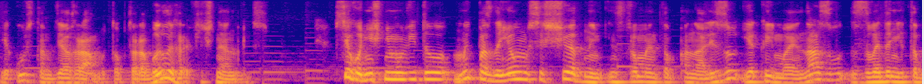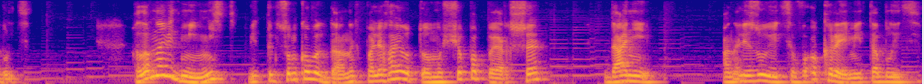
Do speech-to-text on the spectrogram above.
якусь там діаграму, тобто робили графічний аналіз. В сьогоднішньому відео ми познайомимося ще одним інструментом аналізу, який має назву зведені таблиці. Головна відмінність від підсумкових даних полягає у тому, що, по-перше, дані аналізуються в окремій таблиці,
